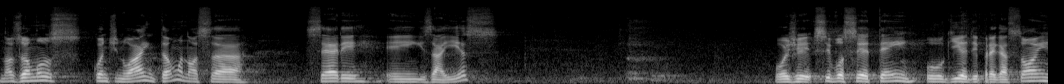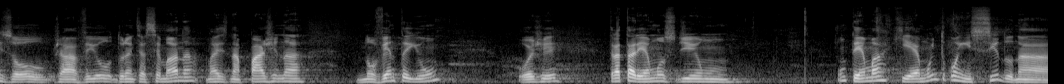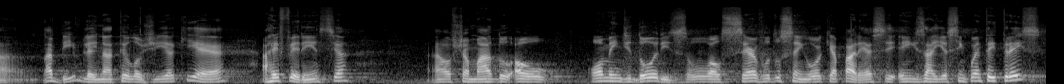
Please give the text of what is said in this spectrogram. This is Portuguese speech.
Nós vamos continuar então a nossa série em Isaías. Hoje, se você tem o guia de pregações ou já viu durante a semana, mas na página 91, hoje trataremos de um, um tema que é muito conhecido na, na Bíblia e na teologia, que é a referência ao chamado ao homem de dores ou ao servo do Senhor que aparece em Isaías 53,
